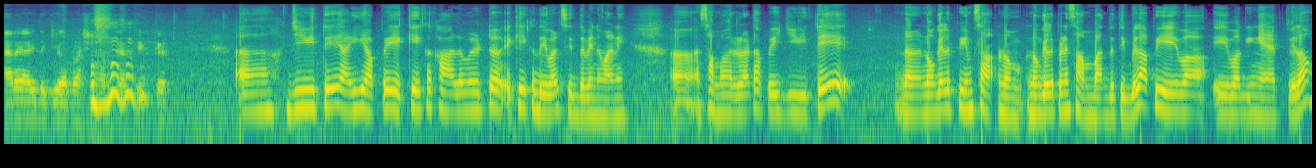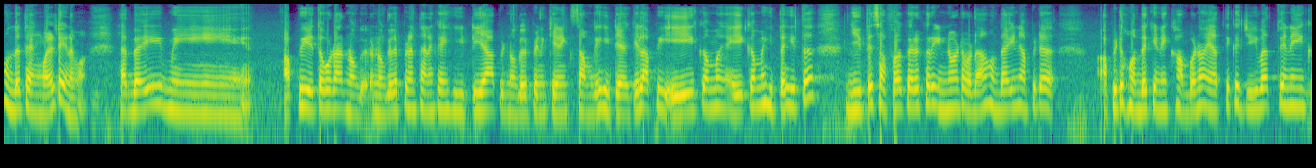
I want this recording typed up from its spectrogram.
හැරයයිද කියලා ප්‍රශ්නයක් එක්ක අ, ජීවිතේ අයි අපේ එක එක කාලවලට එක එක දේවල් සිද්ධ වෙනවනේ. අ, සමහර වෙලාවට අපේ ජීවිතේ නොගැලපීම් ස- නො- නොගැලපෙන සම්බන්ධ තිබිලා අපි ඒවා ඒ වගේ ඈත් වෙලා හොඳ තැන්වලට එනවා. හැබැයි මේ අපි එතකොට අර නොග- නොගැලපෙන තැනක හිටියා අපි නොගැලපෙන කෙනෙක් සමග හිටියා කියලා අපි ඒකම ඒකම හිත හිත ජීවිතේ සෆර් කර කර ඉන්නවට වඩා හොඳයිනේ අපිට අපිට හොඳ කෙනෙක් හම්බනවා එයත් එක්ක ජීවත් වෙන එක.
